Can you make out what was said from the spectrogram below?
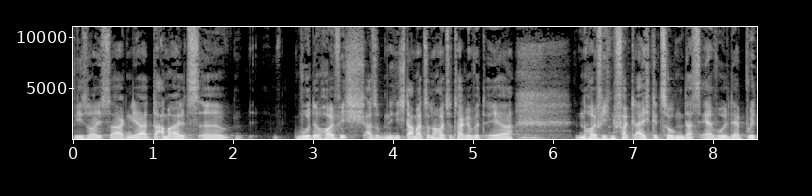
wie soll ich sagen, ja, damals äh, wurde häufig, also nicht nicht damals, sondern heutzutage wird eher einen häufigen Vergleich gezogen, dass er wohl der Brit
